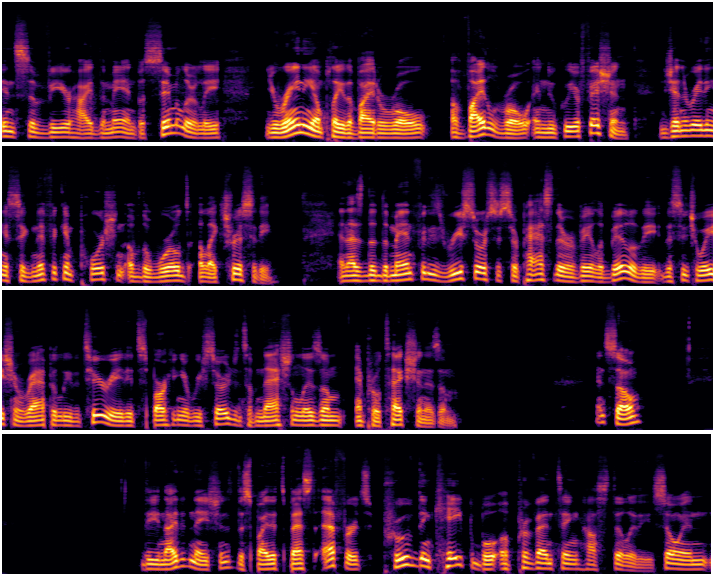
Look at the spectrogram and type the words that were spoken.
in severe high demand. But similarly, uranium played a vital role a vital role in nuclear fission, generating a significant portion of the world's electricity. And as the demand for these resources surpassed their availability, the situation rapidly deteriorated, sparking a resurgence of nationalism and protectionism. And so, the United Nations, despite its best efforts, proved incapable of preventing hostilities. So in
